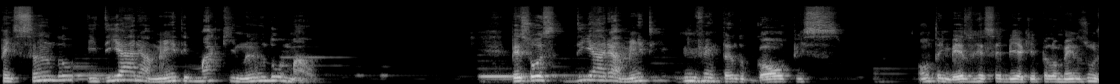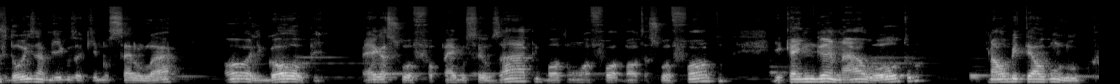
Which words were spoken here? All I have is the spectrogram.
pensando e diariamente maquinando o mal. Pessoas diariamente inventando golpes. Ontem mesmo recebi aqui pelo menos uns dois amigos aqui no celular. Olha, golpe. Pega, a sua, pega o seu zap, bota, uma bota a sua foto e quer enganar o outro para obter algum lucro.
